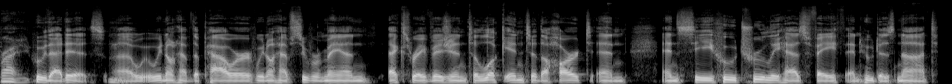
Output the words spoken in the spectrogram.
right. who that is. Mm. Uh, we, we, don't have the power. We don't have Superman X-ray vision to look into the heart and and see who truly has faith and who does not,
